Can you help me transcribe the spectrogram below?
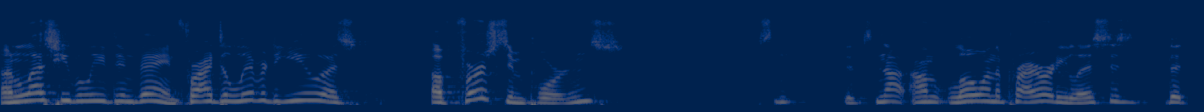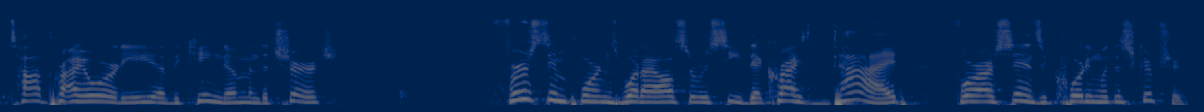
Unless you believed in vain. For I delivered to you as of first importance. It's, it's not on, low on the priority list. Is the top priority of the kingdom and the church. First importance, what I also received that Christ died for our sins according with the scriptures.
